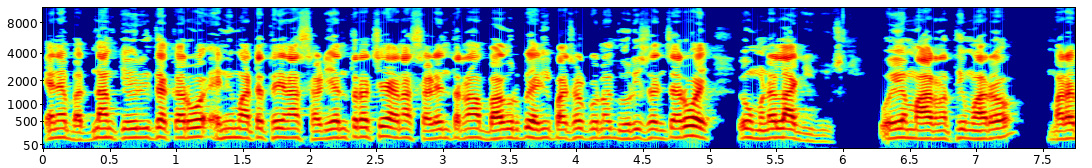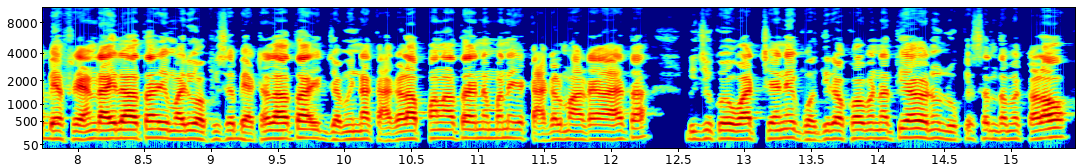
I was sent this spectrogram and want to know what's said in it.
એને બદનામ કેવી રીતે કરવો, એની માટે થઈને ષડયંત્ર છે અને આ ષડયંત્રના ભાગરૂપે એની પાછળ કોઈનો દોરી સંચાર હોય એવું મને લાગી રહ્યું છે. કોઈએ માર નથી માર્યો મારા બે ફ્રેન્ડ આવેલા હતા, એ મારી ઓફિસે બેઠેલા હતા, એક જમીનના કાગળ આપવાના હતા અને મને એ કાગળ માટે આવ્યા હતા. બીજી કોઈ વાત છે નહીં, ગોંધી રાખવામાં નથી આવ્યો એનું લોકેશન તમે કળાવો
